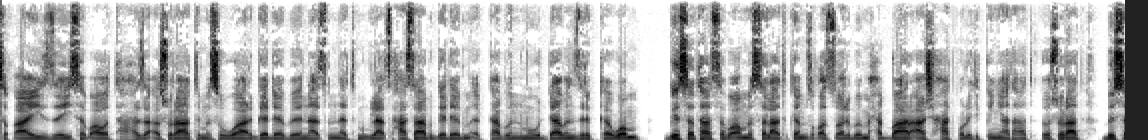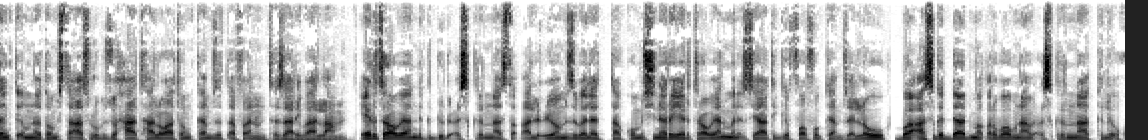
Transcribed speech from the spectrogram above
ስቓይ፣ ዘይሰብኣዊ ኣተሓሕዛ እሱራት፣ ምስዋር፣ ገደብ ናጽነት ምግላጽ ሓሳብ፣ ገደብ ምእካብን ምውዳብን ዝርከቦም ግህሰታት ሰብኣዊ መሰላት ከም ዝቐጸሉ ብምሕባር፣ ኣሽሓት ፖለቲከኛታት እሱራት፣ ብሰንኪ እምነቶም ዝተኣስሩ ብዙሓት ሃለዋቶም ከም ዝጠፍአን'ውን ተዛሪባ'ላ። ኤርትራውያን ንግዱድ ዕስክርና ዝተቓልዑ'ዮም ዝበለት እታ ኮሚሽነር፣ ኤርትራውያን መንእሰያት ይግፈፉ ከም ዘለዉ፣ ብኣስገዳድ መቕርቦም ናብ ዕስክርና ክልእኩ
